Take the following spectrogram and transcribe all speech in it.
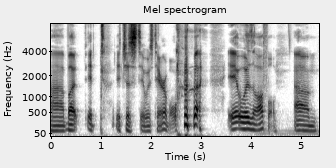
Uh, but it it just it was terrible. it was awful. Um,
